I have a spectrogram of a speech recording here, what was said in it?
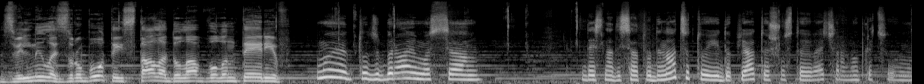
Звільнилась з роботи і стала до лав волонтерів. Ми тут збираємося десь на 10-11 і до 5-6 вечора ми працюємо.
